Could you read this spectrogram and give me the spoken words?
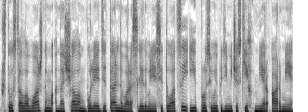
что стало важным началом более детального расследования ситуации и противоэпидемических мер армии.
